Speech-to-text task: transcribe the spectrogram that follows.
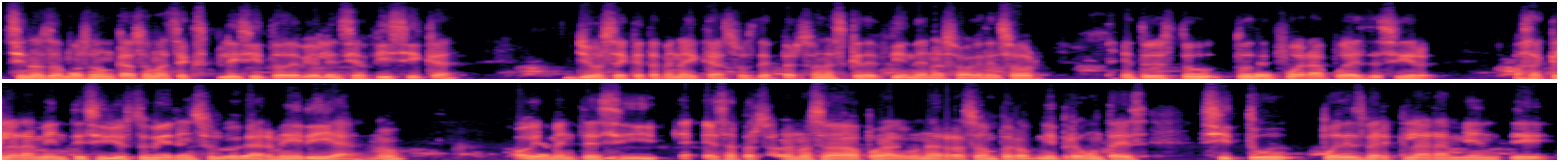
si nos damos a un caso más explícito de violencia física, yo sé que también hay casos de personas que defienden a su agresor. Entonces tú, tú de fuera puedes decir, o sea, claramente si yo estuviera en su lugar me iría, ¿no? Obviamente si esa persona no se va por alguna razón, pero mi pregunta es, si tú puedes ver claramente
